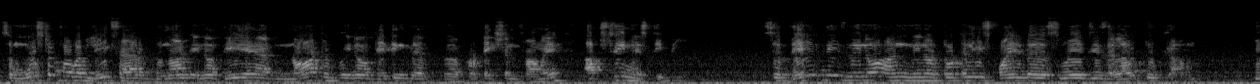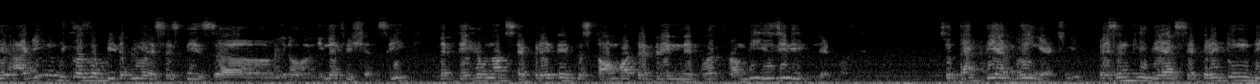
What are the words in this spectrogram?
So most of our lakes are do not you know they are not you know getting the uh, protection from a upstream STP. So there is, you know, un, you know, totally spoiled uh, sewage is allowed to come. Again, because of BWSSB's, uh, you know, inefficiency, that they have not separated the stormwater drain network from the UGD network. So that they are doing actually. Presently, they are separating the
